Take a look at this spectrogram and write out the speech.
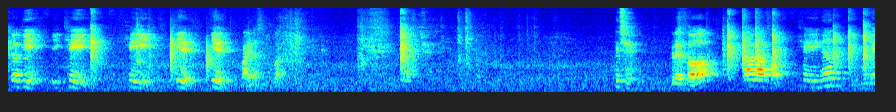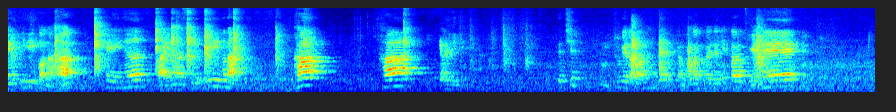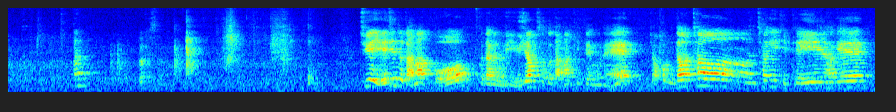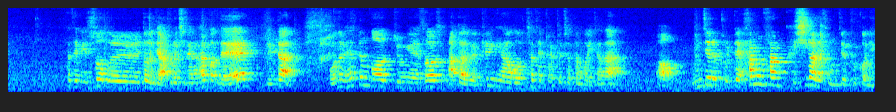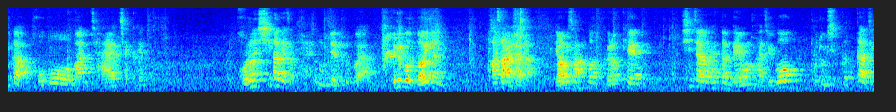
여기 2k k 1 1 마이너스 2번 그치 그래서 따라서 k는 2분의 1이거나 k는 마이너스 1이거나 가, 가 열립니다 그치? 음, 두 개 나왔는데 연가 갖고 되니까 얘네 한 이렇게 씁니다 뒤에 예제도 남았고 그 다음에 우리 유형서도 남았기 때문에 조금 더 천천히 디테일하게 선생님이 수업을 또 이제 앞으로 진행을 할 건데 일단 오늘 했던 것 중에서 아까 그 필기하고 선생님 발표 쳤던 거 있잖아. 어, 문제를 풀 때 항상 그 시각에서 문제를 풀 거니까 그거만 잘 체크해 그런 시각에서 계속 문제를 풀 거야. 그리고 너희는 봐서 알잖아. 여기서 한번 그렇게 시작을 했던 내용을 가지고 부등식 끝까지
